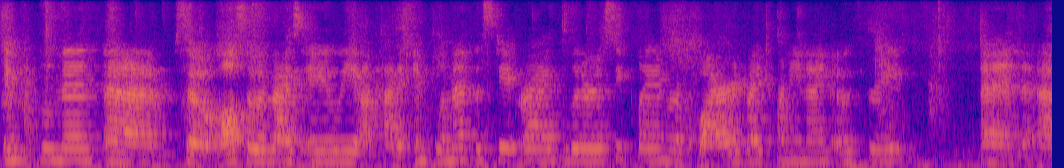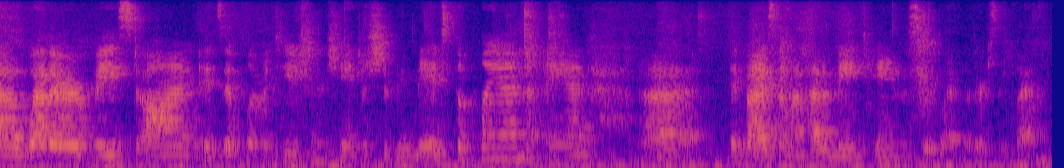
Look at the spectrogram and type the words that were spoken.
Implement, um, so also advise AOE on how to implement the statewide literacy plan required by twenty-nine oh three. And, uh, whether based on its implementation, changes should be made to the plan and, uh, advise them on how to maintain the statewide literacy plan.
